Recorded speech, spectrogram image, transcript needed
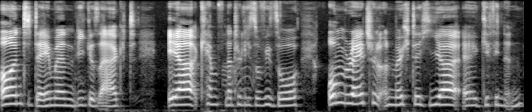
Und Damon, wie gesagt, er kämpft natürlich sowieso um Rachel und möchte hier äh, gewinnen.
